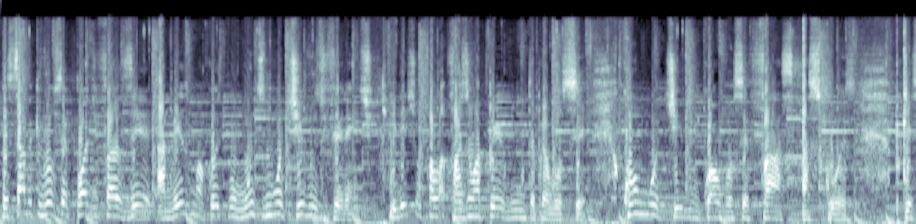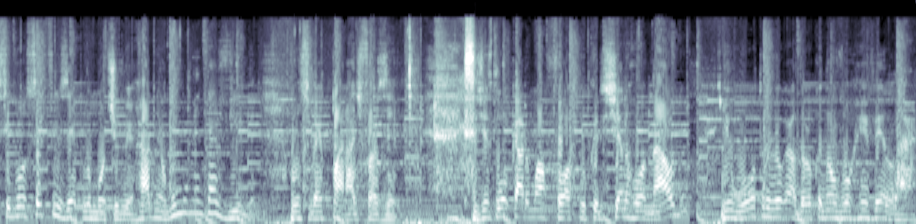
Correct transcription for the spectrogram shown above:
E sabe que você pode fazer a mesma coisa por muitos motivos diferentes. E deixa eu falar, fazer uma pergunta para você: qual o motivo em qual você faz as coisas? Porque se você fizer pelo motivo errado, em algum momento da vida, você vai parar de fazer. Esses dias colocaram uma foto do Cristiano Ronaldo e um outro jogador que eu não vou revelar.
